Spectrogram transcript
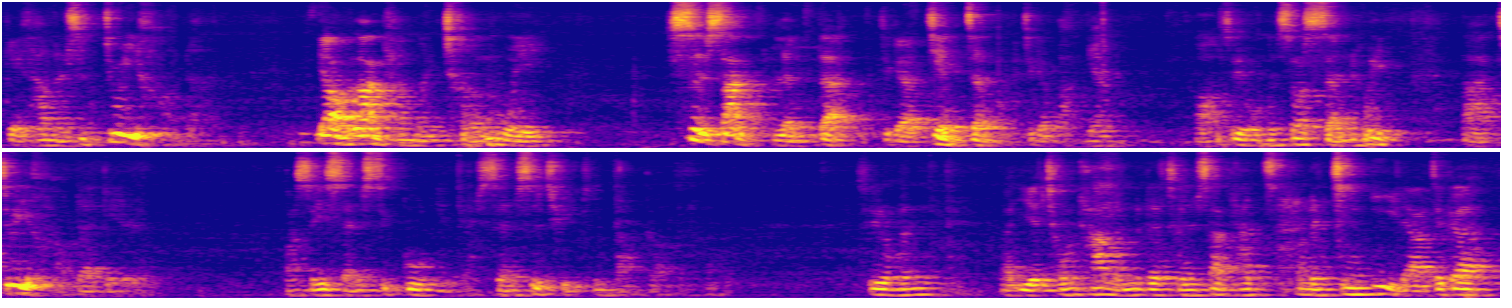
给他们是最好的，要让他们成为世上人的这个见证、这个榜样。啊，所以我们说神会。把最好的给人，啊，所以神是顾念的，神是垂听祷告的，所以我们啊也从他们的身上，他他们经历了这个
